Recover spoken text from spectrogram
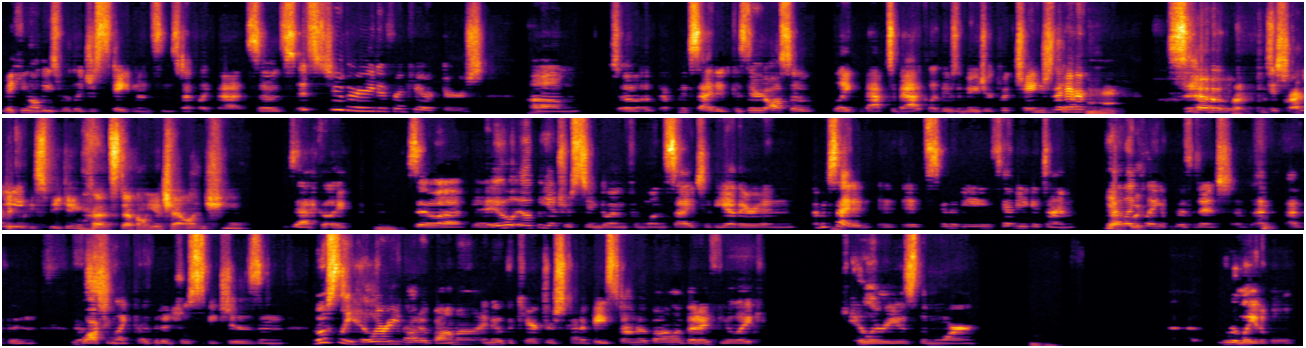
making all these religious statements and stuff like that. So it's it's two very different characters. Um, so I'm, I'm excited because they're also like back to back. Like there's a major quick change there. Mm-hmm. So right, practically be, speaking, that's definitely a challenge. Yeah. Exactly. Mm-hmm. So uh, yeah, it'll it'll be interesting going from one side to the other, and I'm excited. It, it's gonna be it's gonna be a good time. Yeah, I like playing a president. I've, I've, I've been yes. watching like presidential speeches and mostly Hillary, not Obama. I know the character's kind of based on Obama, but I feel like Hillary is the more mm-hmm. relatable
